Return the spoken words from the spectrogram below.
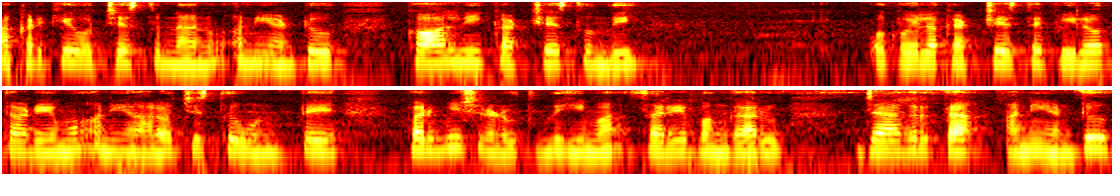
అక్కడికే వచ్చేస్తున్నాను అని అంటూ కాల్ని కట్ చేస్తుంది. ఒకవేళ కట్ చేస్తే ఫీల్ అవుతాడేమో అని ఆలోచిస్తూ ఉంటే పర్మిషన్ అడుగుతుంది హిమ. సరే బంగారు జాగ్రత్త అని అంటూ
